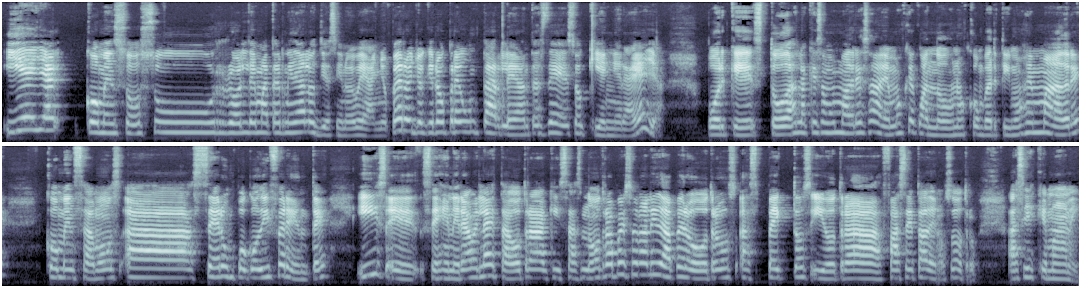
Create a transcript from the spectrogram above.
y ella comenzó su rol de maternidad a los 19 años. Pero yo quiero preguntarle antes de eso quién era ella, porque todas las que somos madres sabemos que cuando nos convertimos en madre, comenzamos a ser un poco diferente y se, genera, ¿verdad? Esta otra, quizás no otra personalidad, pero otros aspectos y otra faceta de nosotros. Así es que, mami,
